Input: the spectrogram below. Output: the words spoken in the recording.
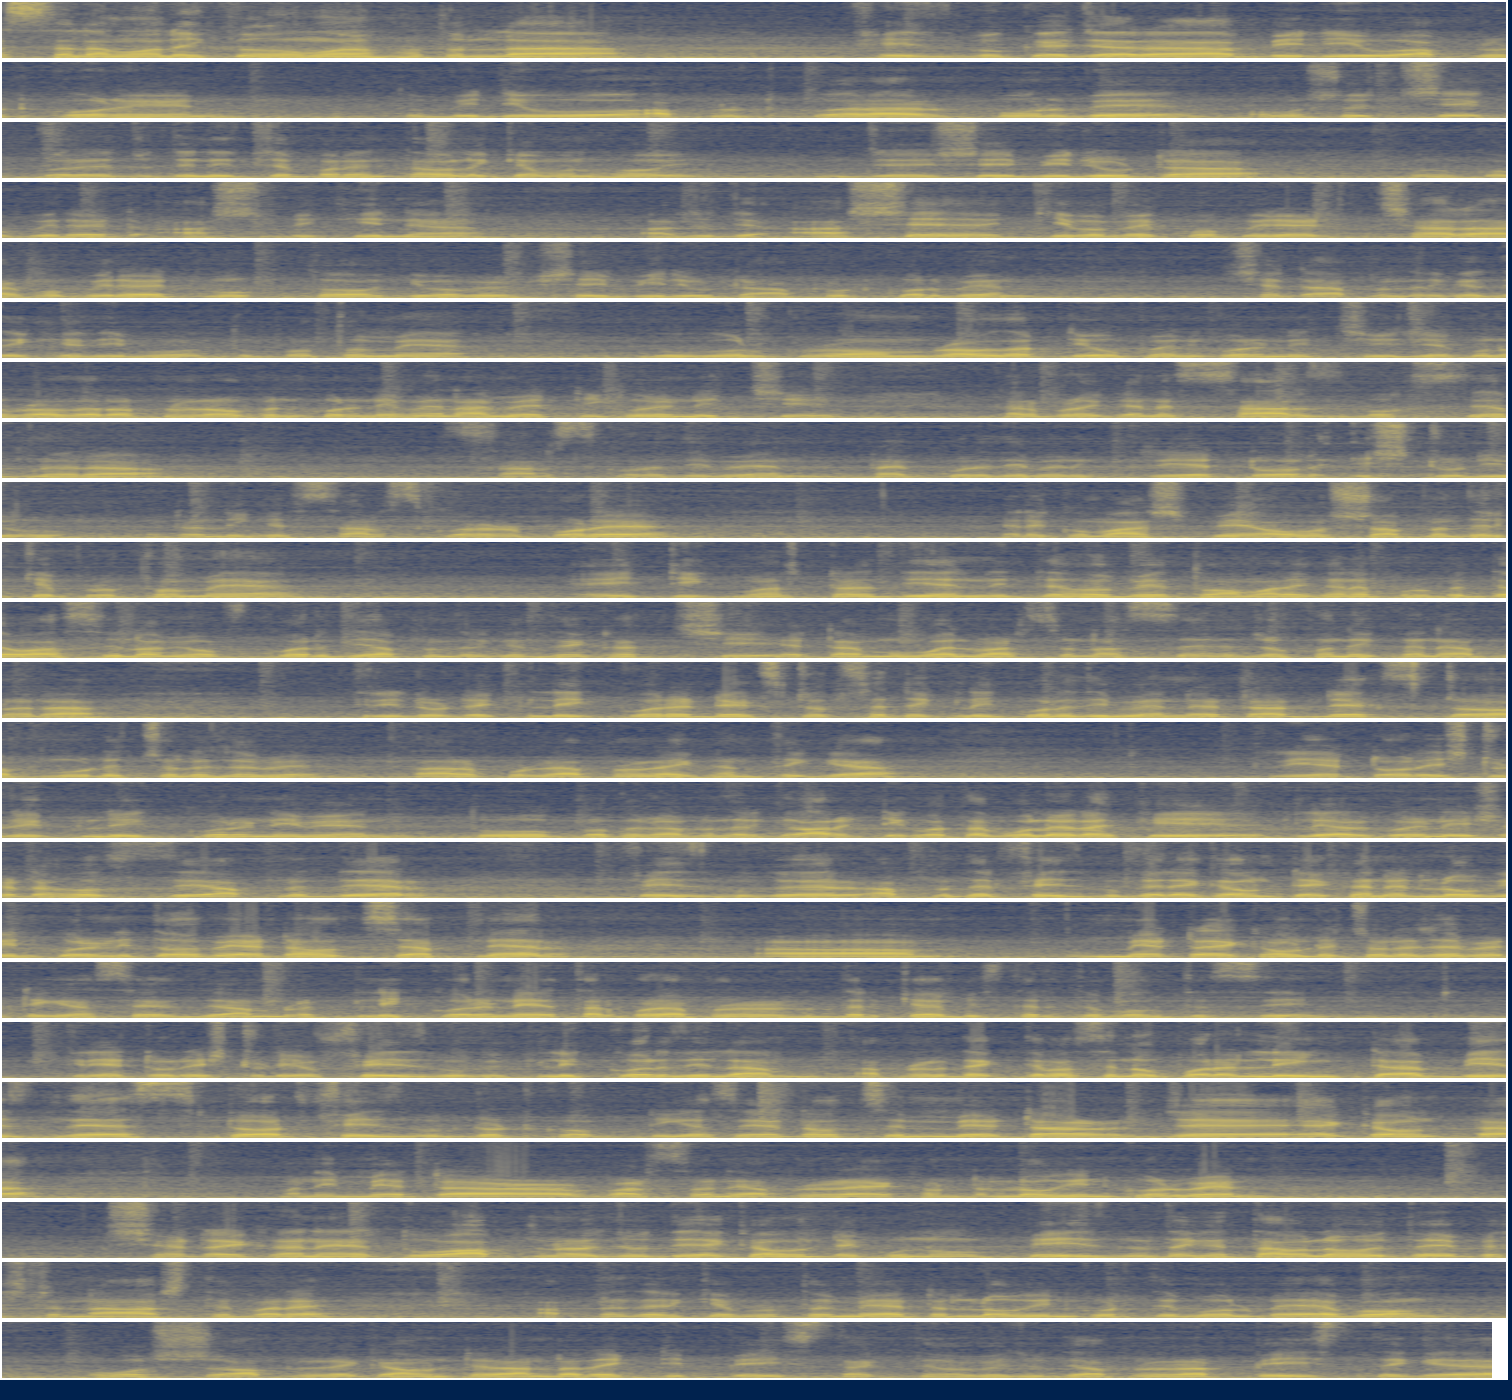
আসসালামু আলাইকুম রহমতুল্লাহ ফেসবুকে যারা ভিডিও আপলোড করেন, তো ভিডিও আপলোড করার পূর্বে অবশ্যই চেক করে যদি নিতে পারেন, তাহলে কেমন হয় যে সেই ভিডিওটা কপিরাইট আসবে কি না আর যদি আসে, কীভাবে কপিরাইট ছাড়া কপিরাইট মুক্ত কীভাবে সেই ভিডিওটা আপলোড করবেন, সেটা আপনাদেরকে দেখিয়ে দিব। তো প্রথমে গুগল ক্রোম ব্রাউজারটি ওপেন করে নিচ্ছি। যে কোনো ব্রাউজার আপনারা ওপেন করে নেবেন, আমি এটি করে নিচ্ছি। তারপর এখানে সার্চ বক্সে আপনারা সার্চ করে দিবেন, টাইপ করে দিবেন ক্রিয়েটর স্টুডিও। এটা লিখে সার্চ করার পরে এরকম আসবে। অবশ্য আপনাদেরকে প্রথমে এই টিক মাস্টার দিয়ে নিতে হবে। তো আমার এখানে পূর্বে দেওয়া ছিল, আমি অফ করে দিয়ে আপনাদেরকে দেখাচ্ছি। এটা মোবাইল ভার্সন আছে। যখন এখানে আপনারা থ্রি ডটে ক্লিক করে ডেস্কটপ সাইটে ক্লিক করে দিবেন, এটা ডেস্কটপ মোডে চলে যাবে। তারপরে আপনারা এখান থেকে ক্রিয়েটর স্টুডিও ক্লিক করে নেবেন। তো প্রথমে আপনাদেরকে আরেকটি কথা বলে রাখি ক্লিয়ার করে নিই, সেটা হচ্ছে আপনাদের ফেসবুকের, আপনাদের ফেসবুকের অ্যাকাউন্টে এখানে লগ করে নিতে হবে। এটা হচ্ছে আপনার মেটা অ্যাকাউন্টে চলে যাবে, ঠিক আছে? যে আমরা ক্লিক করে নিয়ে তারপরে আপনাদেরকে বিস্তারিত বলতেছি। ক্রিয়েটর স্টুডিও ফেসবুকে ক্লিক করে দিলাম। আপনারা দেখতে পাচ্ছেন উপরে লিঙ্কটা business dot Facebook dot com ঠিক আছে? এটা হচ্ছে মেটার যে অ্যাকাউন্টটা মানে মেটার পার্সনে আপনারা অ্যাকাউন্টটা লগ ইন করবেন। সেটা এখানে। তো আপনার যদি অ্যাকাউন্টে কোনো পেজ না থাকে, তাহলে হয়তো এই পেজটা না আসতে পারে। আপনাদেরকে প্রথমে একটা লগ করতে বলবে এবং অবশ্য আপনার অ্যাকাউন্টের আন্ডারে একটি পেজ থাকতে হবে। যদি আপনারা পেজ থেকে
